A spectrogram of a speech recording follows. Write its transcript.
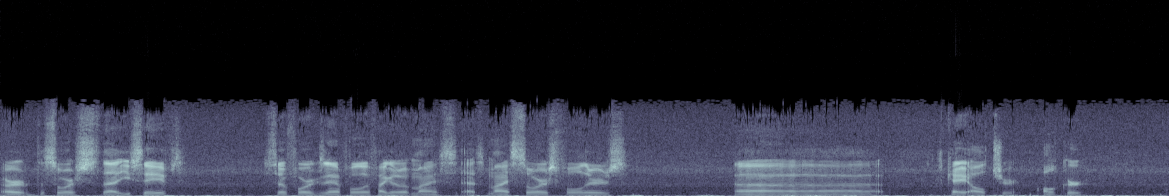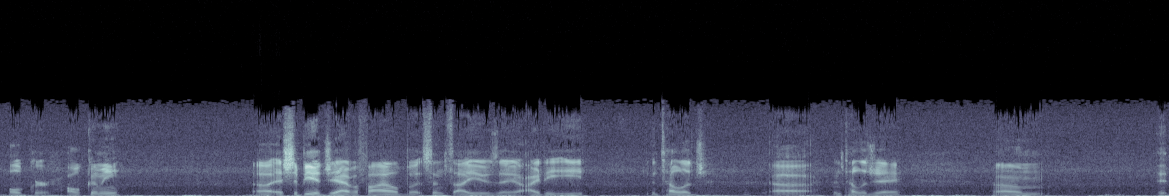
or the source that you saved so for example if I go to my as my source folders uh, okay Ulcher Ulker Ulker Alchemy uh, it should be a Java file, but since I use a IDE, IntelliJ, uh, IntelliJ, um, it,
